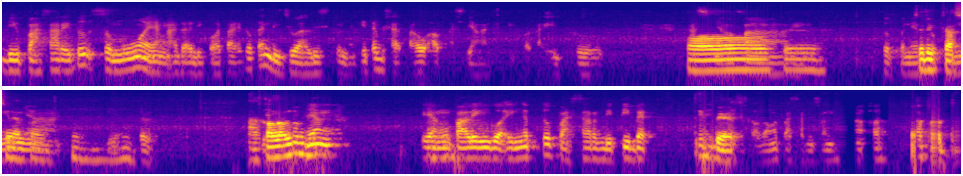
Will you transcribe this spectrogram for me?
di pasar itu semua yang ada di kota itu kan dijual di situ. Nah, kita bisa tahu apa sih yang ada di kota itu. Khasnya Oh, apa, oke. Souvenir Ciri khasnya souvenirnya. apa? Hmm. Gitu. Nah kalau lu yang yang Hmm. paling gua inget tuh pasar di Tibet. Tibet. Suka banget pasar di sana. Heeh. apa tuh?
